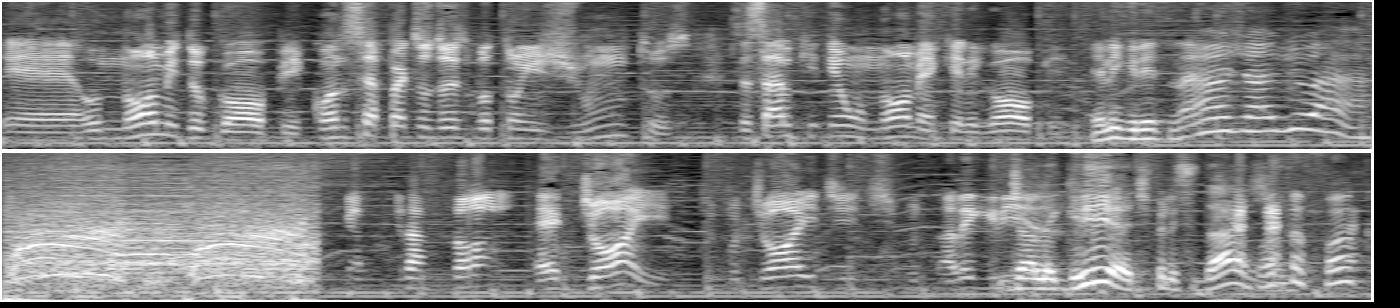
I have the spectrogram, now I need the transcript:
É o nome do golpe. Quando você aperta os dois botões juntos, você sabe que tem um nome aquele golpe? Ele grita, né? Ah, já, já. É Joy. Joy de tipo, alegria. De alegria, de felicidade? What the fuck?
